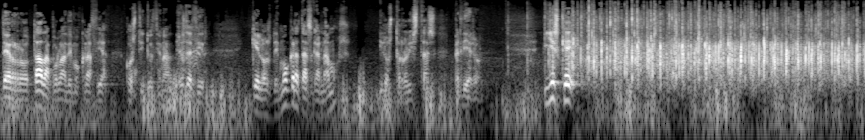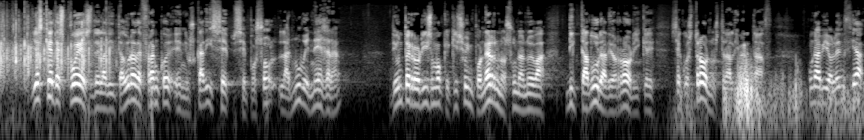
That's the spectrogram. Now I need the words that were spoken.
derrotada por la democracia constitucional. Es decir, que los demócratas ganamos y los terroristas perdieron. Y es que Y es que después de la dictadura de Franco en Euskadi se, posó la nube negra de un terrorismo que quiso imponernos una nueva dictadura de horror y que secuestró nuestra libertad. Una violencia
